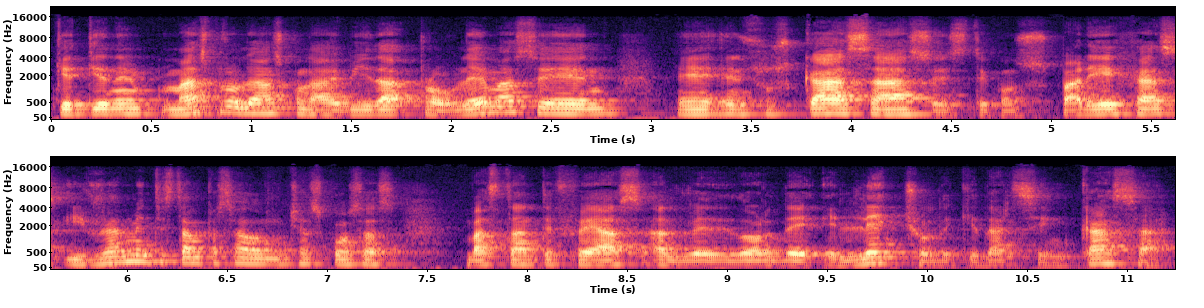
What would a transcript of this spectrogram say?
que tienen más problemas con la bebida, problemas en, eh, en sus casas, este, con sus parejas, y realmente están pasando muchas cosas bastante feas alrededor del hecho de quedarse en casa.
